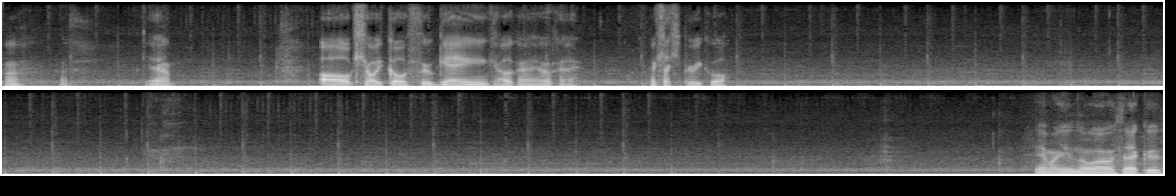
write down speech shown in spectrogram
Huh. Yeah. Oh, so it goes through games. Okay, okay. That's actually pretty cool. Damn, I didn't know I was that good.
